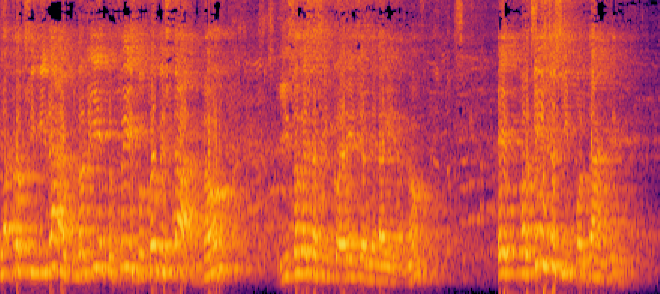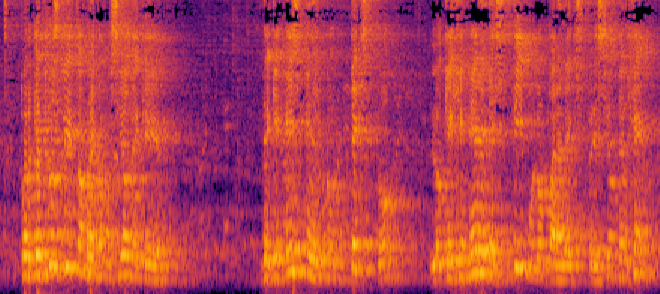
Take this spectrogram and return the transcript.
la proximidad, lo leí en tu Facebook, ¿dónde está? ¿No? Y son esas incoherencias de la vida, ¿no? Eh, ¿Por qué esto es importante? Porque Bruce Lipton reconoció de que, de que es el contexto lo que genera el estímulo para la expresión del gen.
